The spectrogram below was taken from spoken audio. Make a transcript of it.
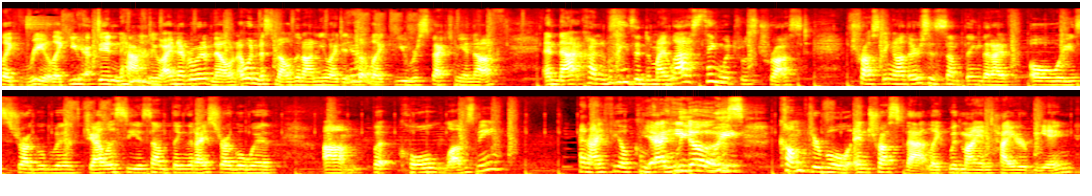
like real, like you Yeah. didn't have to, I never would have known, I wouldn't have smelled it on you, I didn't, but like you respect me enough, and that kind of leads into my last thing, which was trust trusting others is something that I've always struggled with. Jealousy is something that I struggle with. Um, but Cole loves me, and I feel completely does. comfortable and trust that, like with my entire being.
